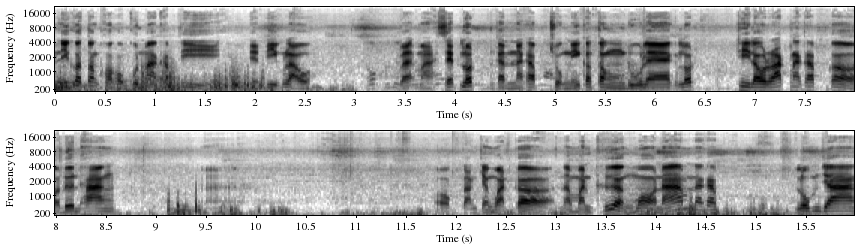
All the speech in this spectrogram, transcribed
วันนี้ก็ต้องขอขอบคุณมากครับที่เด็ดพีของเราแวะมาเซ็ตรถกันนะครับ ช่วงนี้ก็ต้องดูแลรถที่เรารักนะครับ ก็เดินทางอ่าออกต่างจังหวัดก็น้ำมันเครื่องหม้อน้ำนะครับ ลมยาง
